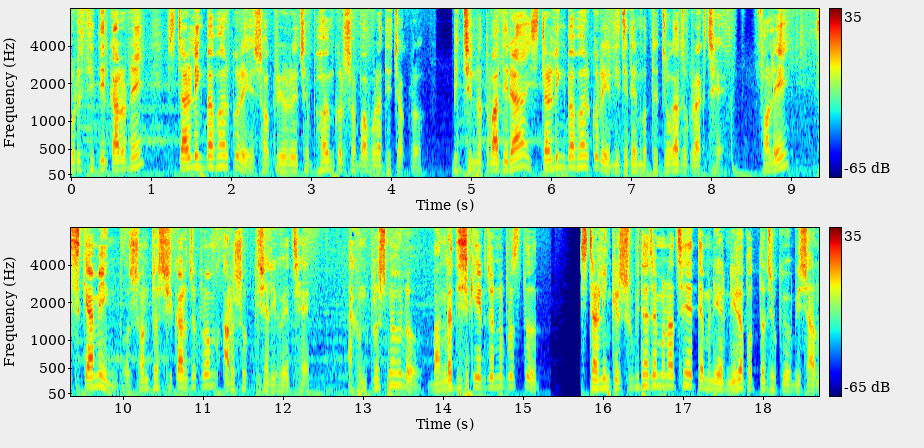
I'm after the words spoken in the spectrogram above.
পরিস্থিতির কারণে স্টার্লিং ব্যবহার করে সক্রিয় রয়েছে ভয়ঙ্কর সব অপরাধী চক্র। বিচ্ছিন্নতাবাদীরা স্টার্লিং ব্যবহার করে নিজেদের মধ্যে যোগাযোগ রাখছে। ফলে স্ক্যামিং ও সন্ত্রাসী কার্যক্রম আরও শক্তিশালী হয়েছে। এখন প্রশ্ন হলো, বাংলাদেশকে এর জন্য প্রস্তুত? স্টারলিংকের সুবিধা যেমন আছে, তেমনি এর নিরাপত্তা ঝুঁকিও বিশাল।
